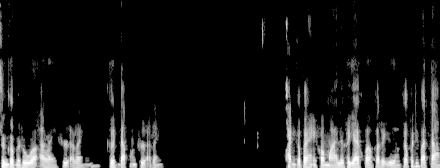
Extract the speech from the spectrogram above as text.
ซึ่งก็ไม่รู้ว่าอะไรคืออะไร เกิดดับมันคืออะไรท่านก็ไปให้ความหมายหรือขยายความกันเองก็ปฏิบัติตาม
